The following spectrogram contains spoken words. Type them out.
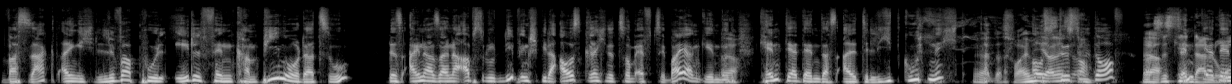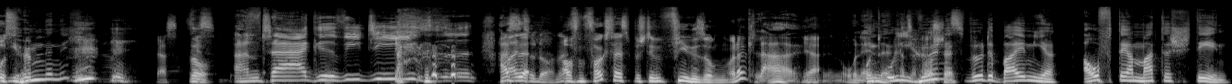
Was sagt eigentlich Liverpool Edelfan Campino dazu? Dass einer seiner absoluten Lieblingsspieler ausgerechnet zum FC Bayern gehen würde. Ja. Kennt der denn das alte Lied gut nicht? ja, das freut mich Aus allerdings auch. Düsseldorf? Was Ja. ist denn Kennt da der denn los? die Hymne nicht? Das So. ist, An Tage wie diese. hast du du doch, ne? auf dem Volksfest bestimmt viel gesungen, oder? Klar, Ja. ohne Und Ende. Uli dir vorstellen. Hoeneß würde bei mir auf der Matte stehen.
